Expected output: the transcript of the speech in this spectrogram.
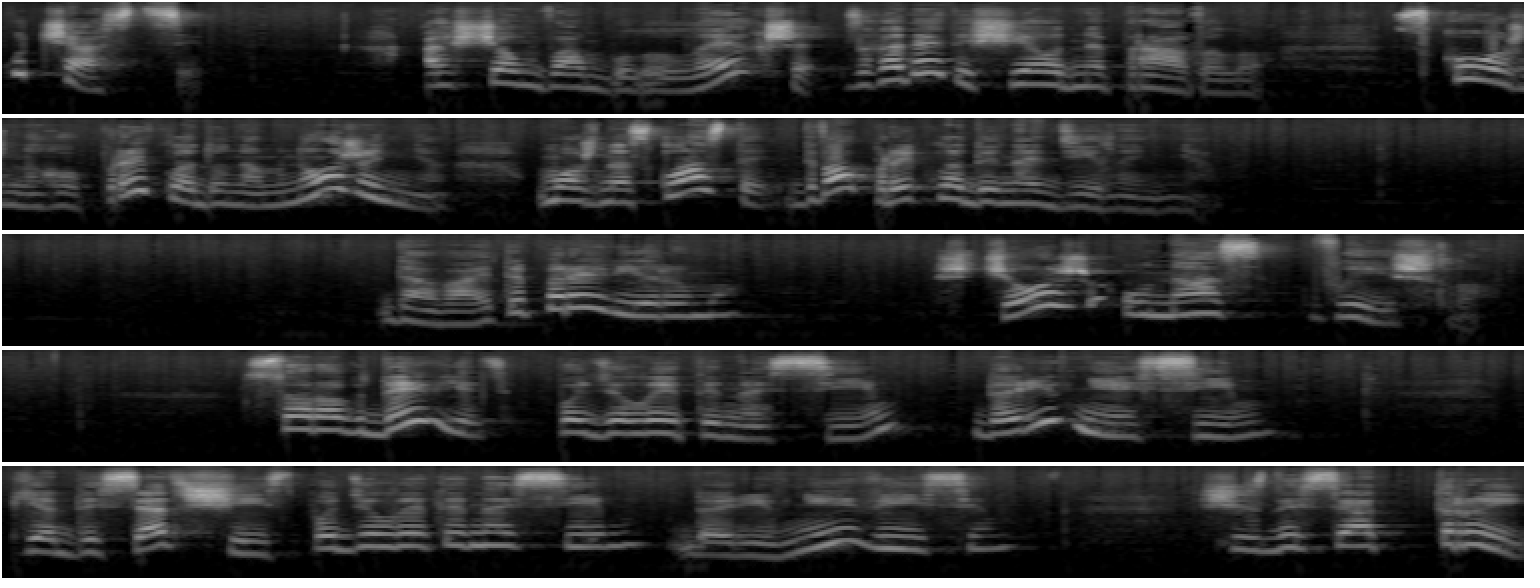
у частці? А щоб вам було легше, згадайте ще одне правило. З кожного прикладу на множення можна скласти два приклади на ділення. Давайте перевіримо, що ж у нас вийшло. 49 поділити на 7 дорівнює 7. 56 поділити на 7 дорівнює 8. 63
